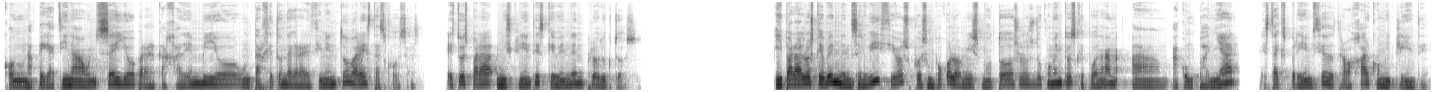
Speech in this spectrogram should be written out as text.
con una pegatina o un sello para la caja de envío, un tarjetón de agradecimiento, ¿vale? Estas cosas. Esto es para mis clientes que venden productos. Y para los que venden servicios, pues un poco lo mismo, todos los documentos que puedan acompañar esta experiencia de trabajar con mi cliente.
